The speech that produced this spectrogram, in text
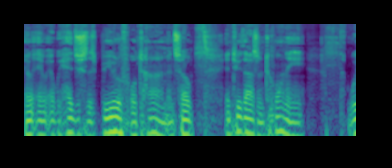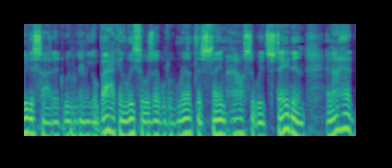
and, and we had just this beautiful time. And so in 2020 we decided we were going to go back and Lisa was able to rent the same house that we'd stayed in. And I had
